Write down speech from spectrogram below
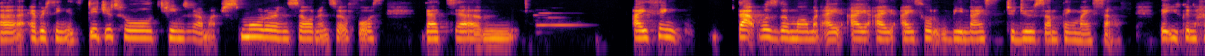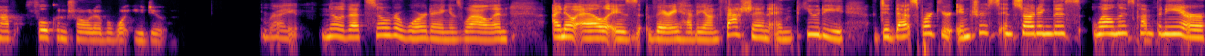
Uh, everything is digital. Teams are much smaller, and so on and so forth. That um, I think that was the moment I, I, I, thought it would be nice to do something myself, that you can have full control over what you do. Right. No, that's so rewarding as well. And I know Elle is very heavy on fashion and beauty. Did that spark your interest in starting this wellness company, or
